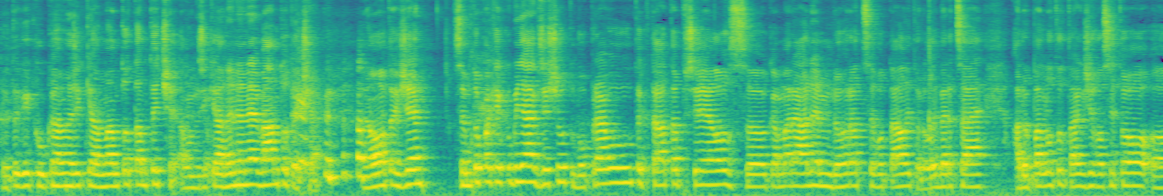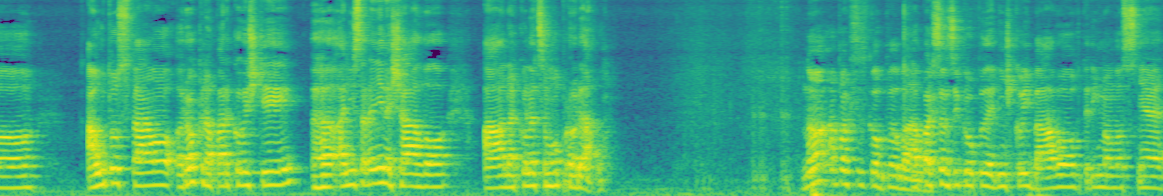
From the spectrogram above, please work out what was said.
tak taky koukám a říkám, vám to tam teče. A on říká, ne, ne, ne, vám to teče. No, takže jsem to pak jakoby nějak řešil tu opravu, tak táta přijel s kamarádem do Hradce, otáhli to do Liberce a dopadlo to tak, že vlastně to uh, auto stálo rok na parkovišti, uh, ani se na něj nešáhlo a nakonec jsem ho prodal. No a pak si koupil bávo. A pak jsem si koupil jedničkový bávo, který mám vlastně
